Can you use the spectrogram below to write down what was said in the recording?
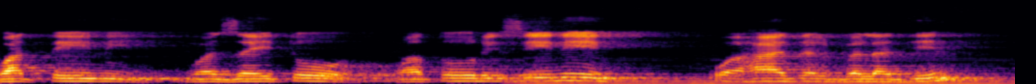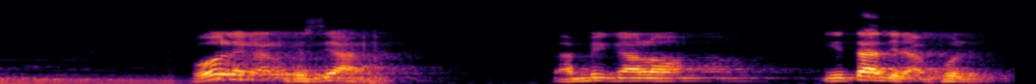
watini wa zaitun wa turi sinin wa hadzal baladin. Boleh kalau Gusti Allah. Tapi kalau kita tidak boleh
